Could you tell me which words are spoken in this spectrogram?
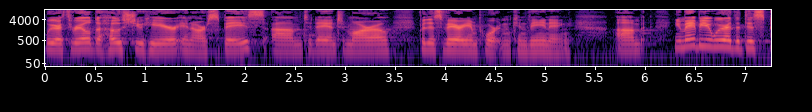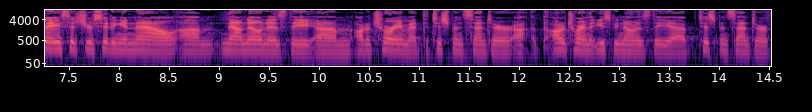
we are thrilled to host you here in our space um, today and tomorrow for this very important convening. Um, you may be aware that this space that you're sitting in now, um, now known as the um, auditorium at the Tishman Center, uh, the auditorium that used to be known as the uh, Tishman Center,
